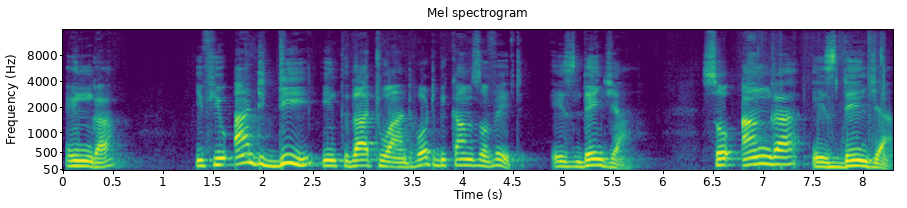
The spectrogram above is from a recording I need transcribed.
anger, if you add D into that word, what becomes of it is danger. So anger is danger.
